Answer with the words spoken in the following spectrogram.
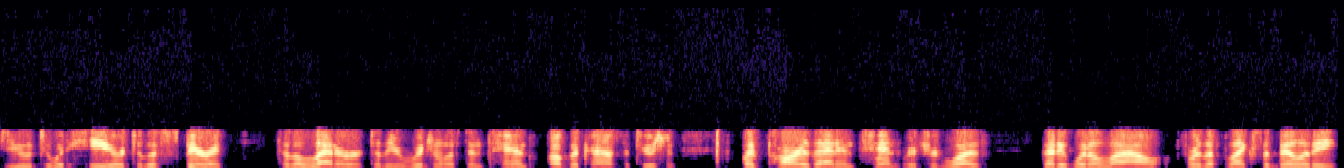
you to adhere to the spirit, to the letter, to the originalist intent of the Constitution. But part of that intent, Richard, was that it would allow for the flexibility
